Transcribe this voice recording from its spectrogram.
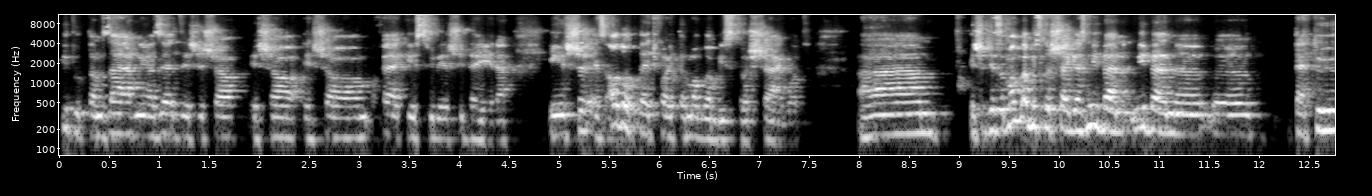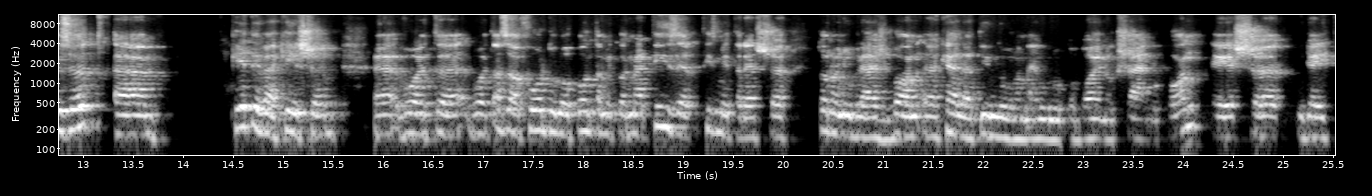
ki tudtam zárni az edzés és a, és, a, és a felkészülés idejére. És ez adott egyfajta magabiztosságot. És hogy ez a magabiztosság, ez miben, miben tetőzött, Két évvel később volt, volt az a fordulópont, amikor már 10, 10 méteres toronyugrásban kellett indulnom Európa bajnokságokon, és ugye itt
